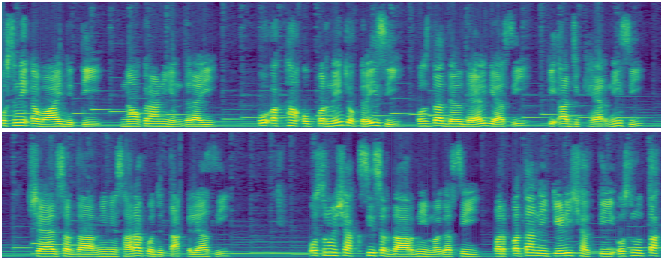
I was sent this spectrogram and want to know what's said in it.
ਉਸਨੇ ਆਵਾਜ਼ ਦਿੱਤੀ ਨੌਕਰਾਨੀ ਅੰਦਰ ਆਈ। ਉਹ ਅੱਖਾਂ ਉੱਪਰ ਨਹੀਂ ਚੁੱਕ ਰਹੀ ਸੀ। ਉਸ ਦਾ ਦਿਲ ਦਹਿਲ ਗਿਆ ਸੀ ਕਿ ਅੱਜ ਖੈਰ ਨਹੀਂ ਸੀ। ਸ਼ਾਇਦ ਸਰਦਾਰਨੀ ਨੇ ਸਾਰਾ ਕੁਝ ਤੱਕ ਲਿਆ ਸੀ। ਉਸ ਨੂੰ ਸ਼ੱਕ ਸੀ ਸਰਦਾਰਨੀ ਮਗਰ ਸੀ, ਪਰ ਪਤਾ ਨਹੀਂ ਕਿਹੜੀ ਸ਼ਕਤੀ ਉਸ ਨੂੰ ਧੱਕ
